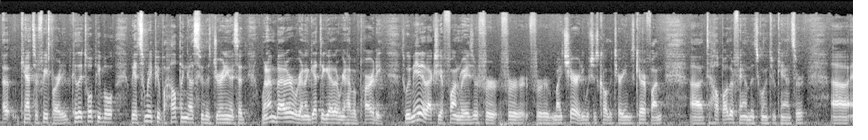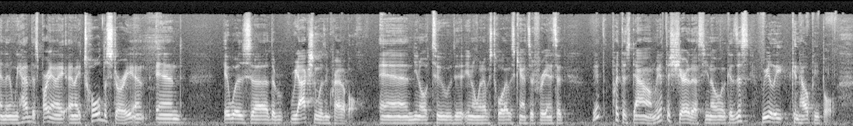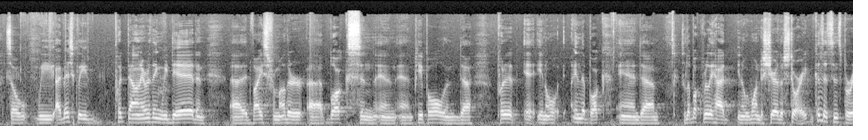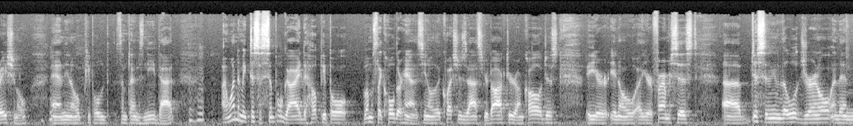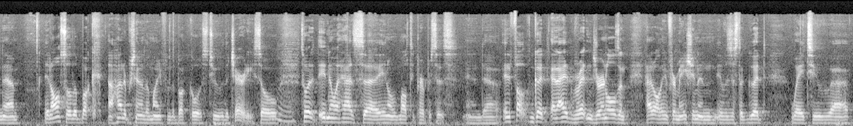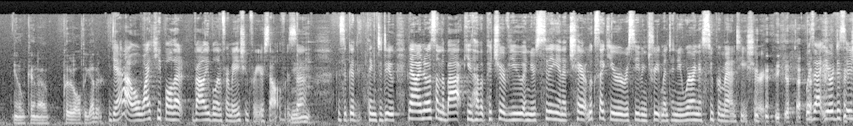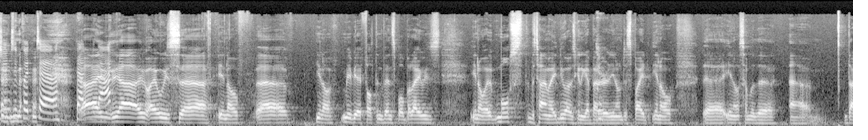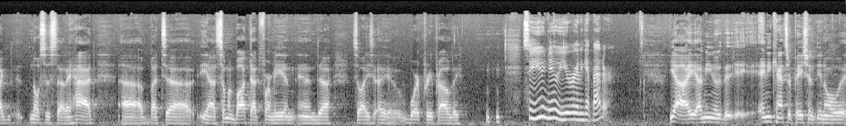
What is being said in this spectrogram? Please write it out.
a cancer-free party, because I told people we had so many people helping us through this journey. I said, when I'm better, we're going to get together. We're going to have a party. So we made it actually a fundraiser for for for my charity, which is called the Terry Eames Care Fund, uh, to help other families going through cancer. Uh, and then we had this party, and I and I told the story, and and it was uh, the reaction was incredible. And you know, to the you know when I was told I was cancer free, and I said, we have to put this down. We have to share this, you know, because this really can help people. So we, I basically put down everything we did and uh, advice from other uh, books and, and, and people and uh, put it, you know, in the book. And um, so the book really had, you know, we wanted to share the story because it's inspirational, and you know, people sometimes need that. I wanted to make just a simple guide to help people almost like hold their hands. You know, the questions to ask your doctor, your oncologist, your you know uh, your pharmacist, uh, just in the little journal, and then. Um, and also the book, 100% of the money from the book goes to the charity. So, so it, you know, it has uh, you know multi purposes, and uh, it felt good. And I had written journals and had all the information, and it was just a good way to uh, you know kind of put it all together. Yeah, well, why keep all that valuable information for yourself? Is, uh, Mm. is a good thing to do. Now, I notice on the back you have a picture of you and you're sitting in a chair. It looks like you're receiving treatment and you're wearing a Superman t shirt. Was that your decision to put uh, that I, yeah, I, I always, uh, you know, uh, you know, maybe I felt invincible, but I was, you know, most of the time I knew I was going to get better. You know, despite you know, uh, you know some of the um, diagnosis that I had. Uh, but uh, yeah, someone bought that for me, and and uh, so I, I wore it pretty proudly. So you knew you were going to get better. Yeah, I, I mean, uh, any cancer patient, you know, uh,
